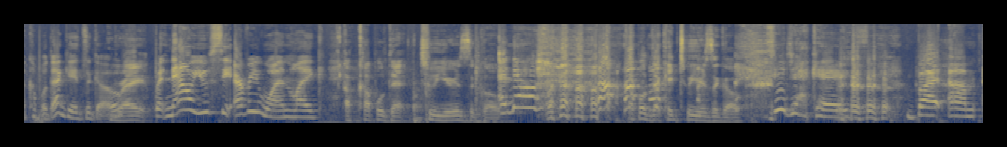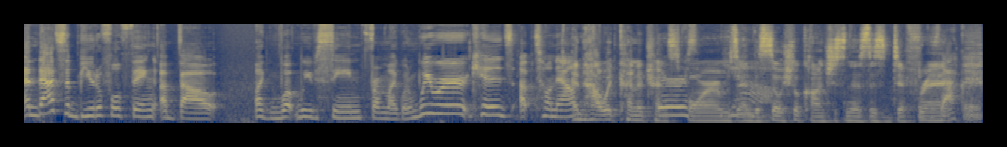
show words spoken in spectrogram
a couple decades ago. Right. But now you see everyone like, A couple de- two years ago, and now a couple decade two years ago. two decades. but um, and that's the beautiful thing about like what we've seen from like when we were kids up till now. and how it kind of transforms and the social consciousness is different Exactly.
